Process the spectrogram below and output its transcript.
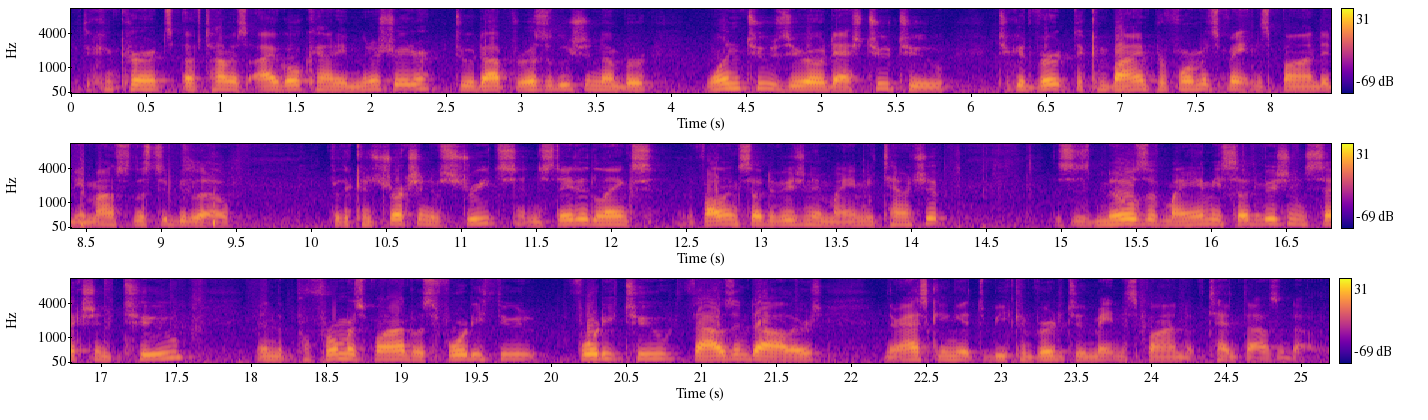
with the concurrence of Thomas Eigel, County Administrator, to adopt resolution number 120-22 to convert the combined performance maintenance bond in the amounts listed below for the construction of streets and stated lengths of the following subdivision in Miami Township. This is Mills of Miami subdivision, section two, and the performance bond was forty-two thousand dollars. They're asking it to be converted to a maintenance bond of ten thousand dollars.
